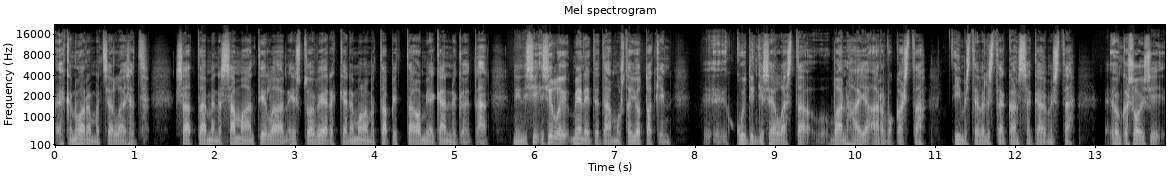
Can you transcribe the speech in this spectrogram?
ehkä nuoremmat sellaiset saattaa mennä samaan tilaan, istua vierekkäin ja molemmat tapittaa omia kännyköitään. Niin silloin menetetään musta jotakin eh, kuitenkin sellaista vanhaa ja arvokasta ihmisten välistä kanssakäymistä, jonka soisi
